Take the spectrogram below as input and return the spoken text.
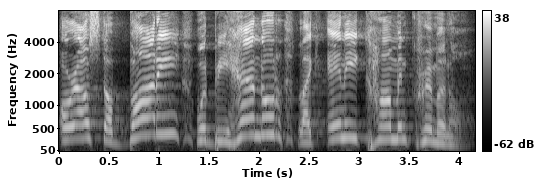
or else the body would be handled like any common criminal.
